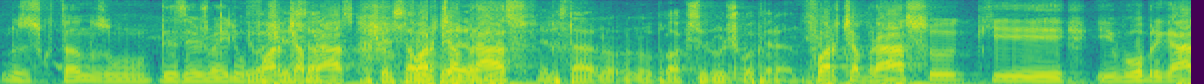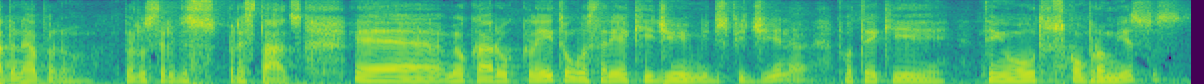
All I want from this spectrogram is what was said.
nos escutando, um desejo a ele um Eu forte abraço. Está, acho que ele está forte operando, abraço. Ele está no, no bloco cirúrgico operando. Forte abraço que, e obrigado né, por, pelos serviços prestados. É, meu caro Cleiton, gostaria aqui de me despedir, né? Vou ter que tenho outros compromissos.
